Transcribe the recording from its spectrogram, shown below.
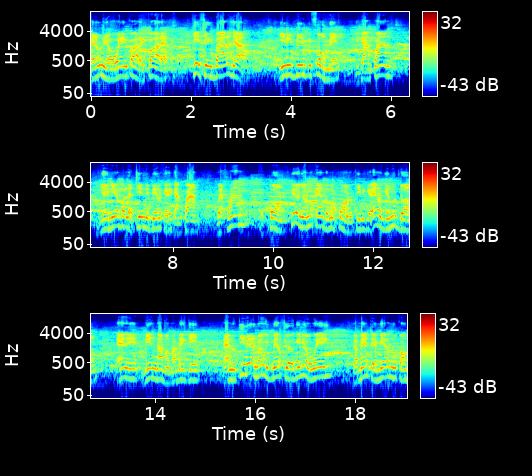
Eno ni wen kware kware ki ching barja ini bin ki form me i gang kwan ye mi bola tien ni bien kere gang kwan we kwan pom. Piro nyan mo kan do mo pon tin ki eno gen mo dong ene din na ma mege en lu tine en mang mer chyo gi ni o wen ka mente mer no kon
